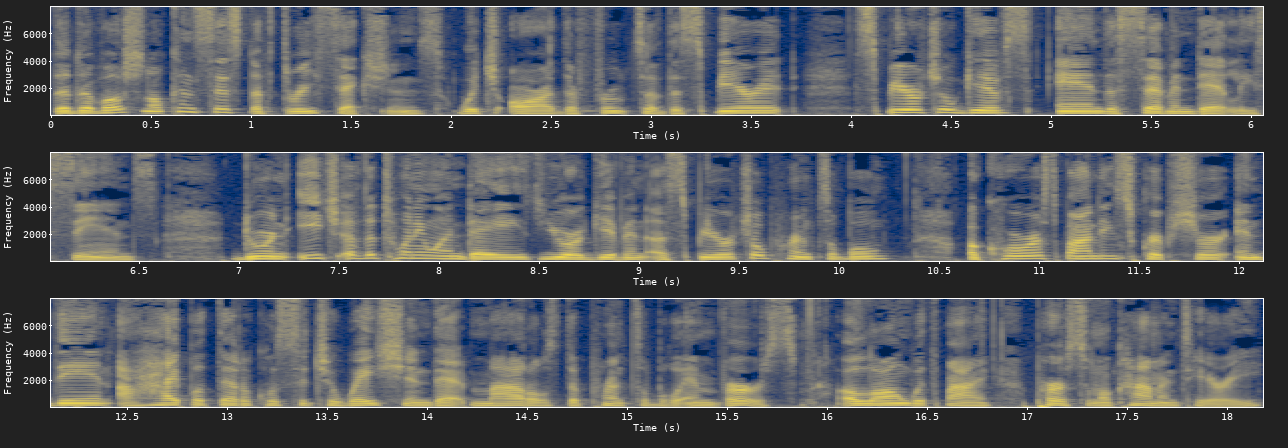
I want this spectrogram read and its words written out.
The devotional consists of three sections, which are the fruits of the Spirit, spiritual gifts, and the seven deadly sins. During each of the 21 days, you are given a spiritual principle, a corresponding scripture, and then a hypothetical situation that models the principle in verse, along with my personal commentary.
